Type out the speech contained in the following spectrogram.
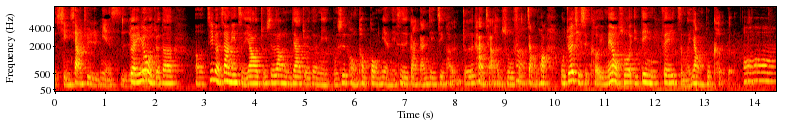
形象去面试。对，因为我觉得。呃，基本上你只要就是让人家觉得你不是蓬头垢面，你是干干净净，很就是看起来很舒服，这样的话，我觉得其实可以，没有说一定非怎么样不可的。哦，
